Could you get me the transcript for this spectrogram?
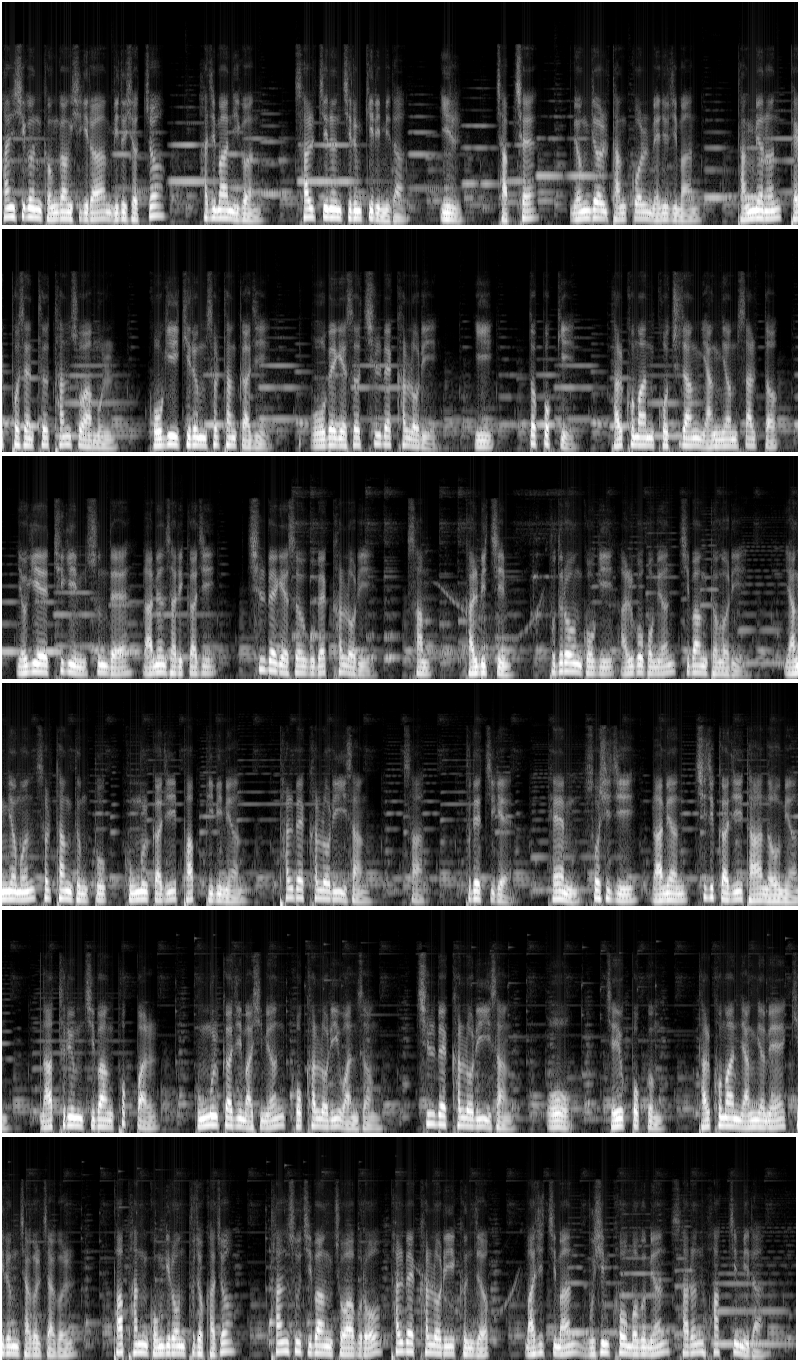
한식은 건강식이라 믿으셨죠? 하지만 이건 살찌는 지름길입니다. 1. 잡채, 명절 단골 메뉴지만 당면은 100% 탄수화물, 고기 기름 설탕까지 500에서 700칼로리. 2. 떡볶이, 달콤한 고추장 양념 쌀떡, 여기에 튀김, 순대, 라면사리까지 700에서 900칼로리. 3. 갈비찜, 부드러운 고기 알고 보면 지방 덩어리. 양념은 설탕 듬뿍, 국물까지 밥 비비면 800칼로리 이상. 4. 부대찌개, 햄, 소시지, 라면, 치즈까지 다 넣으면 나트륨 지방 폭발, 국물까지 마시면 고칼로리 완성. 700칼로리 이상. 5. 제육볶음, 달콤한 양념에 기름 자글자글. 밥 한 공기론 부족하죠? 탄수 지방 조합으로 800칼로리 근접. 맛있지만 무심코 먹으면 살은 확 찝니다.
